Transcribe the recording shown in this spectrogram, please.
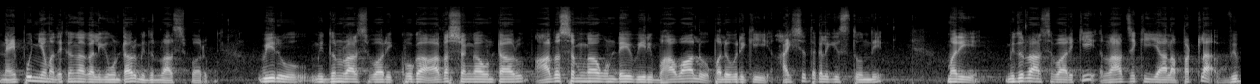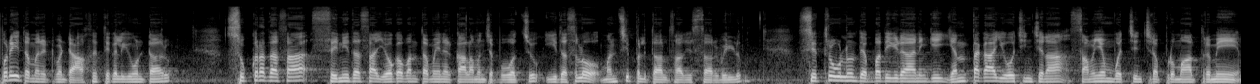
నైపుణ్యం అధికంగా కలిగి ఉంటారు మిథున రాశి వారు. వీరు మిథున రాశి వారు ఎక్కువగా ఆదర్శంగా ఉంటారు. ఆదర్శంగా ఉండే వీరి భావాలు పలువురికి ఐశ్యత కలిగిస్తుంది. మరి మిథున రాశి వారికి రాజకీయాల పట్ల విపరీతమైనటువంటి ఆసక్తి కలిగి ఉంటారు. శుక్రదశ శని దశ యోగవంతమైన కాలం అని చెప్పవచ్చు. ఈ దశలో మంచి ఫలితాలు సాధిస్తారు వీళ్ళు. శత్రువులను దెబ్బతీయడానికి ఎంతగా యోచించినా సమయం వచ్చించినప్పుడు మాత్రమే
